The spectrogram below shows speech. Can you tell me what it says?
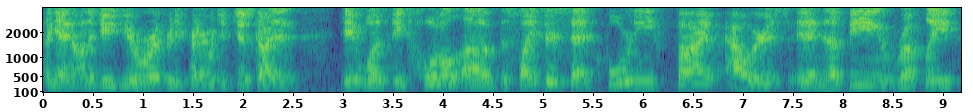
again on the JG Aurora 3D printer, which I just got in. It was a total of, the slicer said 45 hours. It ended up being roughly,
